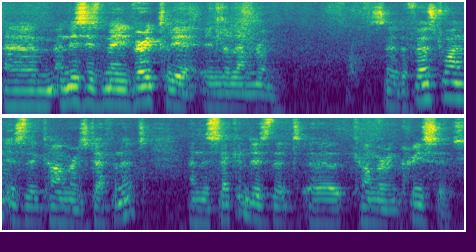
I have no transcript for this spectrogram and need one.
Um, and this is made very clear in the Lamrim. So the first one is that karma is definite, and the second is that uh, karma increases.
